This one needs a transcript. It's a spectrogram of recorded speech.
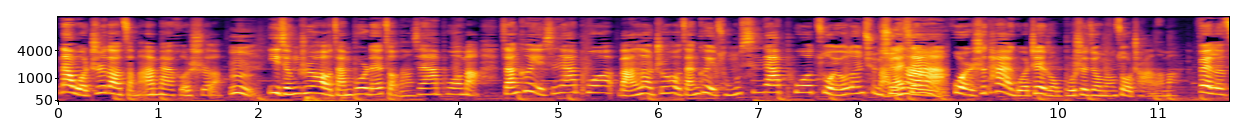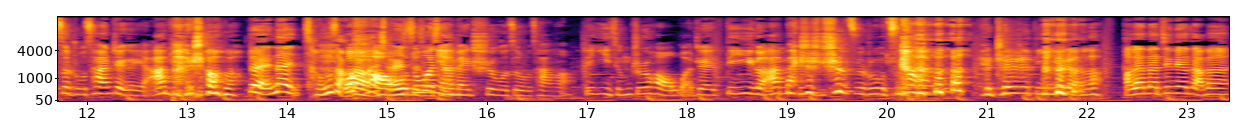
那我知道怎么安排合适了。嗯，疫情之后，咱不是得走趟新加坡吗？咱可以新加坡完了之后，咱可以从新加坡坐游轮去马来西亚，或者是泰国，这种不是就能坐船了吗？为了自助餐，这个也安排上了。对，那从早到晚我好多年没吃过自助餐了。这疫情之后，我这第一个安排是吃自助餐，也真是第一人了。好嘞，那今天咱们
